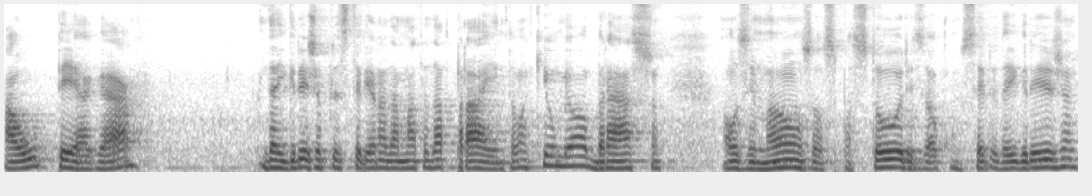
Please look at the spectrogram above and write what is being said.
a UPH, da Igreja Presbiteriana da Mata da Praia. Então, aqui o meu abraço aos irmãos, aos pastores, ao conselho da igreja.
